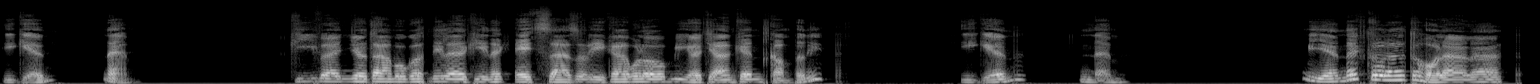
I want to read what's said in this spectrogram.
Igen, nem. Kívánja támogatni lelkének egy százalékával a Mi Atyánk Company-t? Igen, nem. Milyennek találta halálát?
